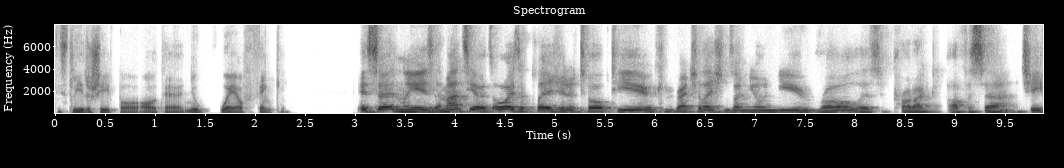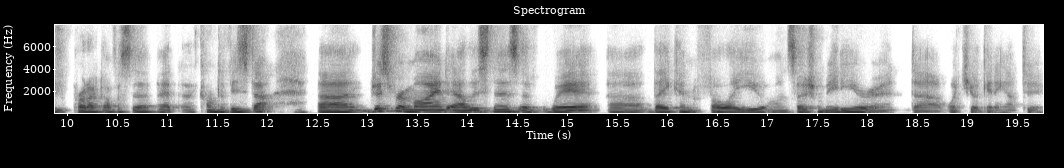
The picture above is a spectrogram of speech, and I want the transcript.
this leadership or, or the new way of thinking. It certainly is. Amancio, it's always a pleasure to talk to you. Congratulations on your new role as product officer, chief product officer at uh, Contovista. Uh, just remind our listeners of where uh, they can follow you on social media and uh, what you're getting up to.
